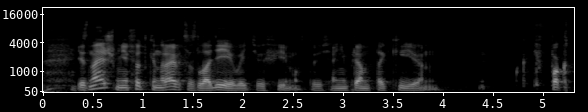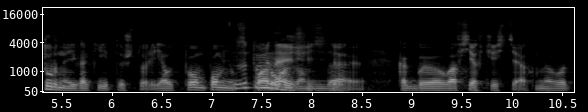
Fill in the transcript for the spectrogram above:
И знаешь, мне все-таки нравятся злодеи в этих фильмах. То есть они прям такие фактурные какие-то, что ли. Я вот пом- помню по рожам, да, как бы во всех частях. Ну, вот,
